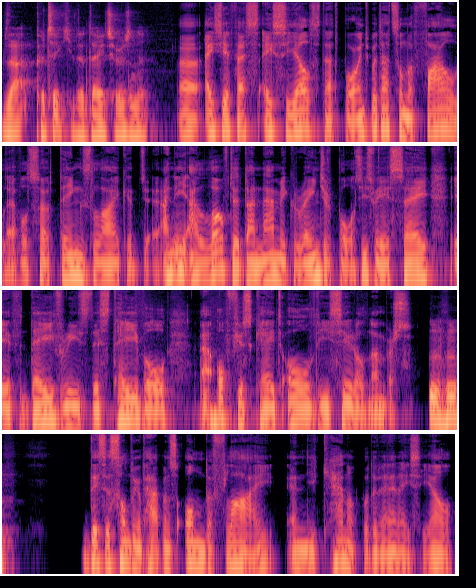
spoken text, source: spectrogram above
that particular data, isn't it? Uh, HDFS ACL to that point, but that's on the file level. So things like, and I love the dynamic ranger policies where you say if Dave reads this table, uh, obfuscate all the serial numbers. Mm-hmm. This is something that happens on the fly, and you cannot put it in an ACL.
